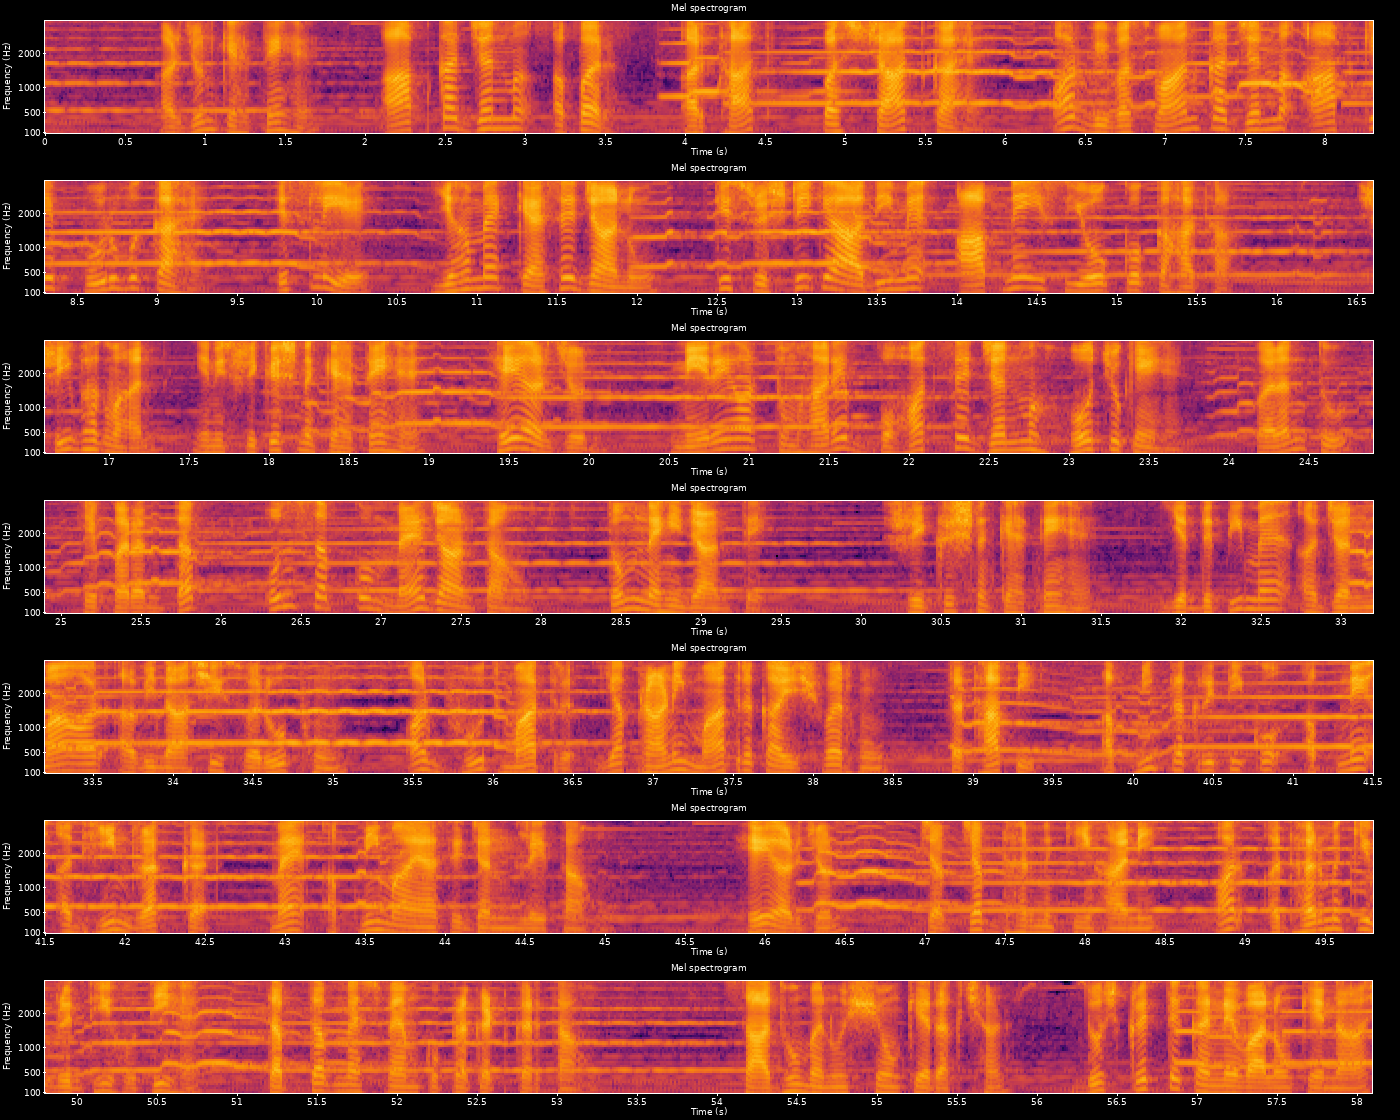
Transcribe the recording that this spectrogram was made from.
अर्जुन कहते हैं, आपका जन्म अपर, अर्थात पश्चात का है, और विवस्वान का जन्म आपके पूर्व का है। इसलिए यह मैं कैसे जानूं कि सृष्टि के आदि में आपने इस योग को कहा था? श्री भगवान, यानी श्री कृष्ण कहते हैं, हे अर्जुन, मेरे और तुम्हारे बहुत से जन्म हो चुके हैं, परंतु हे परंतप, उन सबको मैं जानता हूँ, तुम नहीं जानते। श्री कृष्ण कहते हैं, यद्यपि मैं अजन्मा और अविनाशी स्वरूप हूँ और भूत मात्र या प्राणी मात्र का ईश्वर हूँ, तथापि अपनी प्रकृति को अपने अधीन रखकर मैं अपनी माया से जन्म लेता हूँ। हे अर्जुन, जब जब धर्म की हानि और अधर्म की वृद्धि होती है, तब तब मैं स्वयं को प्रकट करता हूँ। साधु मनुष्यों के रक्षण, दुष्कृत्य करने वालों के नाश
